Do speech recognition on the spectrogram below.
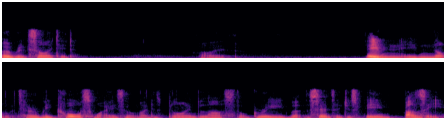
overexcited by it. Even, even not terribly coarse ways, not like just blind lust or greed, but the sense of just being buzzy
